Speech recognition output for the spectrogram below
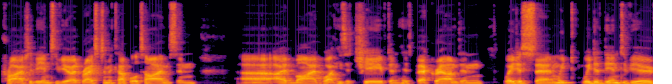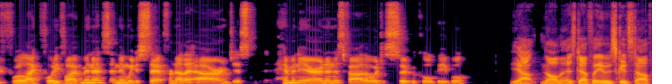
prior to the interview. I'd raced him a couple of times, and uh, I admired what he's achieved and his background. And we just sat and we we did the interview for like forty five minutes, and then we just sat for another hour and just him and Aaron and his father were just super cool people. Yeah, no, man, it's definitely it was good stuff.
